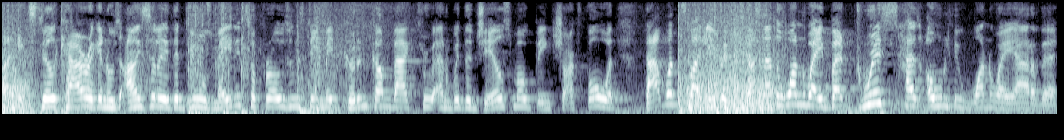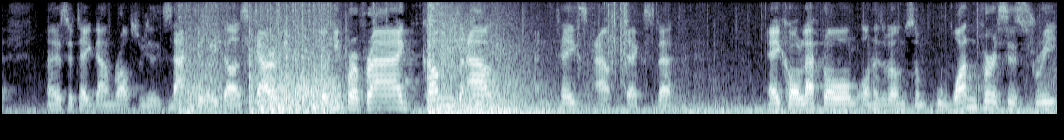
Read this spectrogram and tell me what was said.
Uh, It's still Karrigan who's isolated duels, made it so Frozen's teammate couldn't come back through, and with the jail smoke being chucked forward, that one's slightly risky. He doesn't have the one way, but Twist has only one way out of there. And this to take down Ropz, which is exactly what he does. Karrigan looking for a frag, comes out and takes out Dexter. Acor left all on his own, lonesome. One versus three.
